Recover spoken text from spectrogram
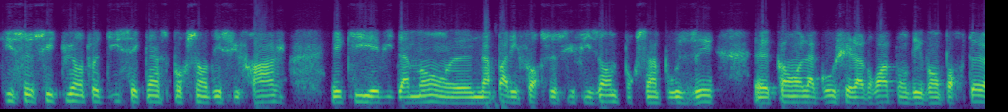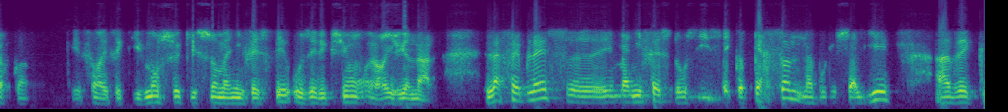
qui se situe entre 10 et 15% des suffrages et qui évidemment euh, n'a pas les forces suffisantes pour s'imposer euh, quand la gauche et la droite ont des vents porteurs qui sont effectivement ceux qui se sont manifestés aux élections régionales. La faiblesse est manifeste aussi, c'est que personne n'a voulu s'allier avec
